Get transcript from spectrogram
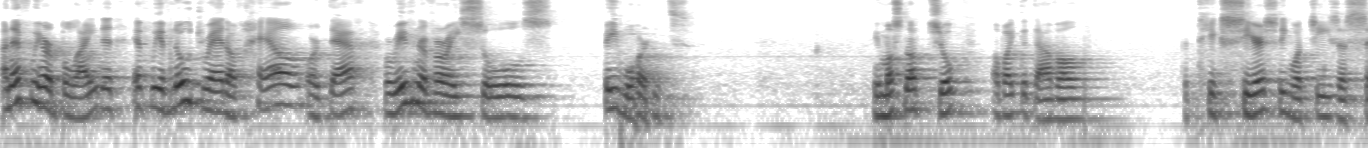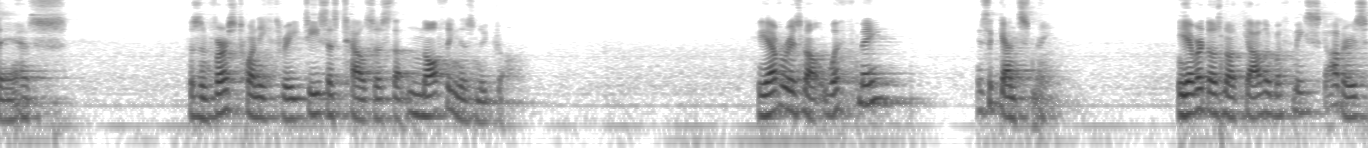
And if we are blinded, if we have no dread of hell or death or even our very souls, be warned. We must not joke about the devil, but take seriously what Jesus says. Because in verse 23, Jesus tells us that nothing is neutral. Whoever is not with me is against me. Whoever does not gather with me scatters.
